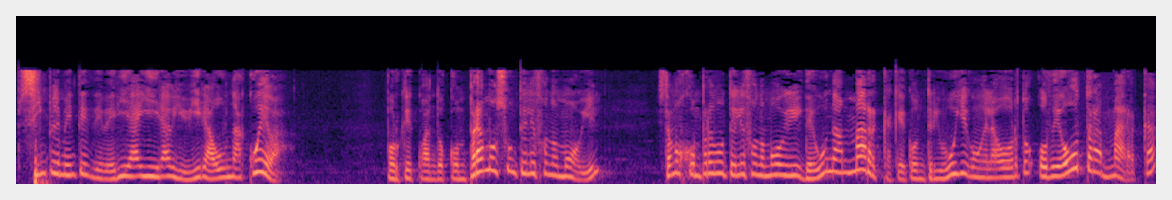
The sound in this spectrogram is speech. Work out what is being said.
simplemente debería ir a vivir a una cueva porque cuando compramos un teléfono móvil, estamos comprando un teléfono móvil de una marca que contribuye con el aborto o de otra marca,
